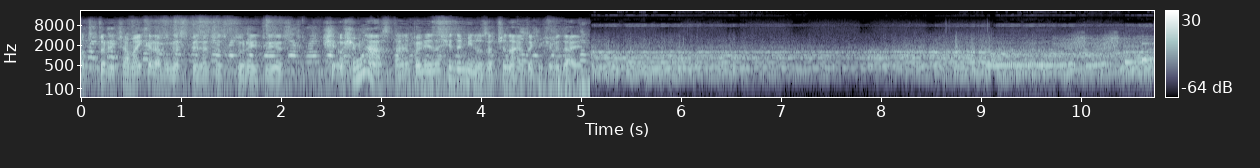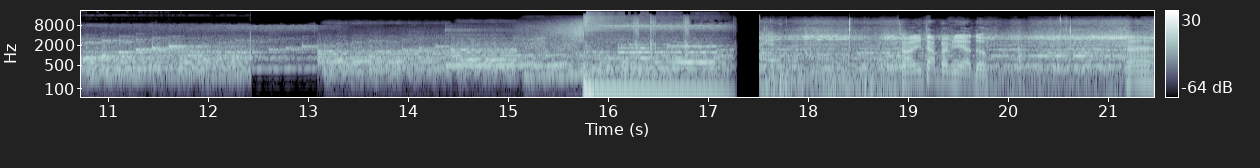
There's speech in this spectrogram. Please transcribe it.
Od której? Trzeba Michaela w ogóle spytać, od której tu jest. Sie- 18, no pewnie za 7 minut zaczynają, tak mi się wydaje. No oni tam pewnie jadą. Ech.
